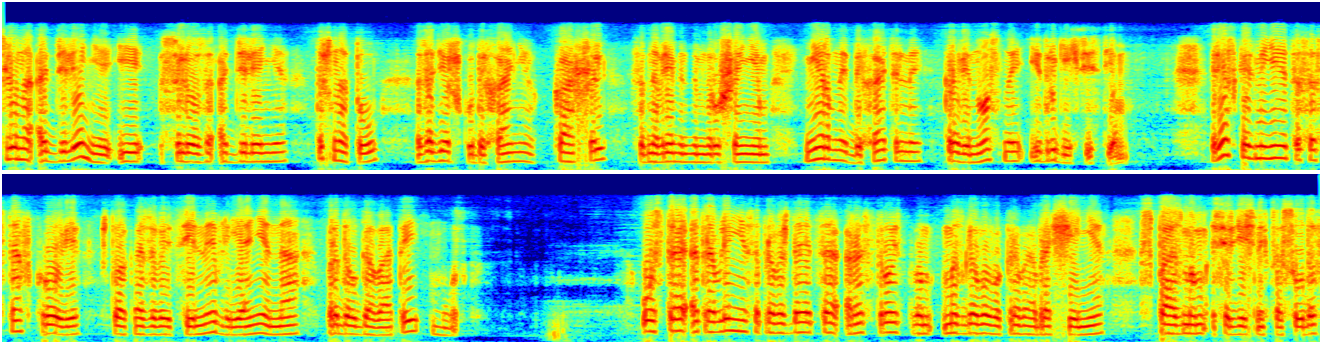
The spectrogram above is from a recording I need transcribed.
слюноотделение и слезоотделение, тошноту, задержку дыхания, кашель с одновременным нарушением нервной, дыхательной, кровеносной и других систем. Резко изменяется состав крови, что оказывает сильное влияние на продолговатый мозг. Острое отравление сопровождается расстройством мозгового кровообращения, спазмом сердечных сосудов,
